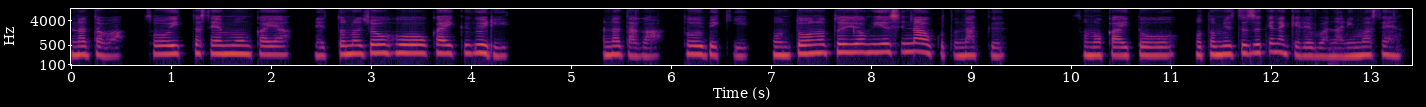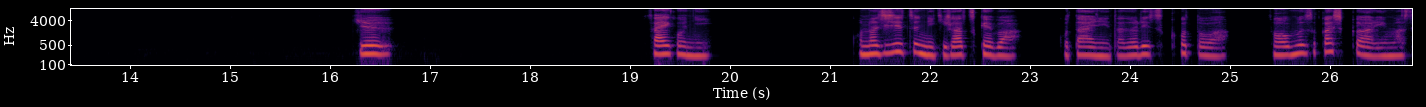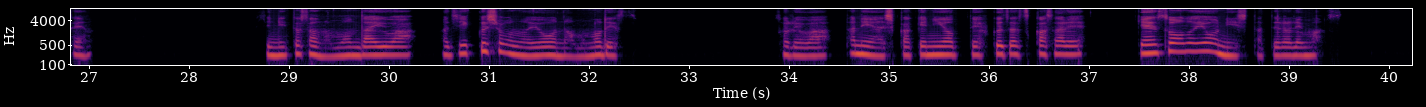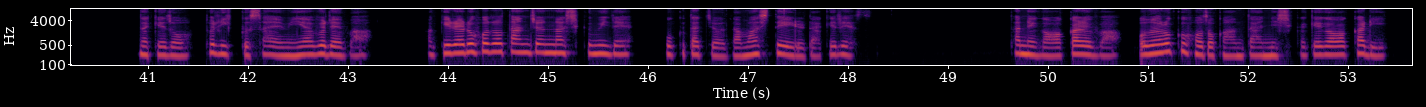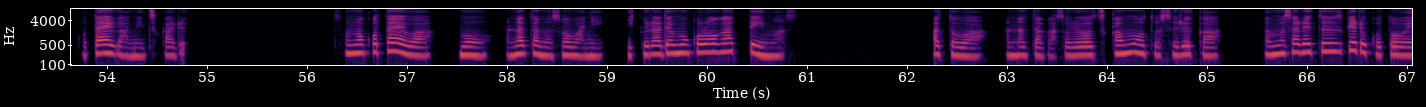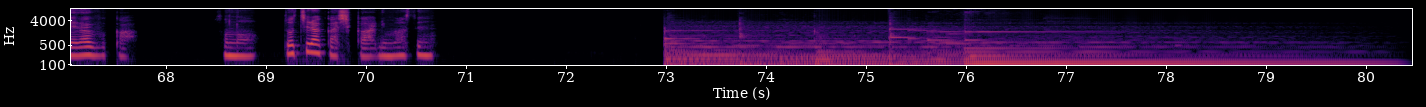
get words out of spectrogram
あなたはそういった専門家やネットの情報をかいくぐり、あなたが問うべき本当の問いを見失うことなく、その回答を求め続けなければなりません。10最後に、この事実に気がつけば答えにたどり着くことはそう難しくありません。死にたさの問題はマジックショーのようなものです。それは種や仕掛けによって複雑化され、幻想のように仕立てられます。だけどトリックさえ見破れば、呆れるほど単純な仕組みで僕たちを騙しているだけです。種がわかれば驚くほど簡単に仕掛けがわかり答えが見つかる。その答えはもうあなたのそばにいくらでも転がっています。あとはあなたがそれをつかもうとするか騙され続けることを選ぶかそのどちらかしかありません。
